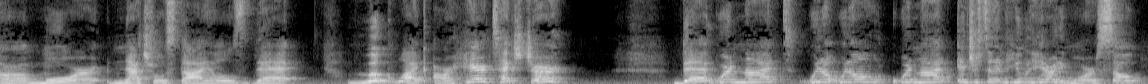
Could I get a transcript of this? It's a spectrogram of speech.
um, more natural styles that look like our hair texture that we're not we don't we don't we're not interested in human hair anymore. So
